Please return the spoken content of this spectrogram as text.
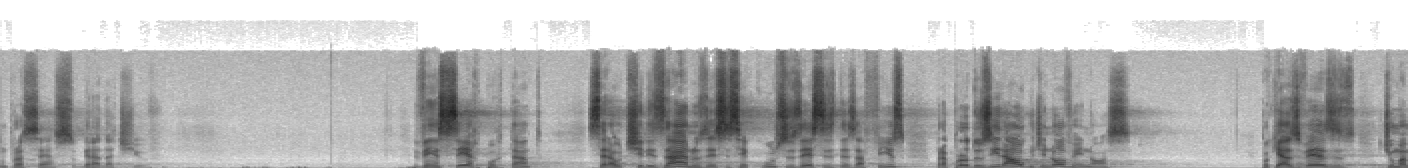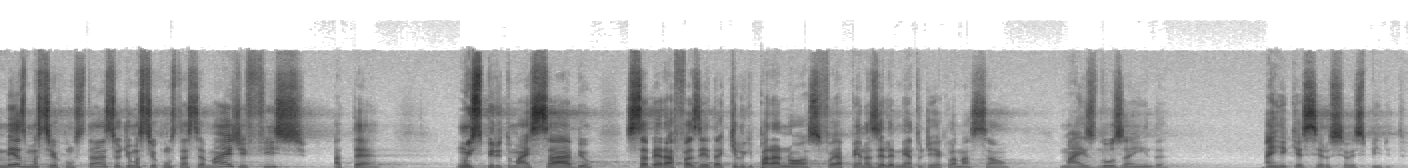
num processo gradativo. Vencer, portanto, será utilizarmos esses recursos, esses desafios, para produzir algo de novo em nós. Porque às vezes, de uma mesma circunstância, ou de uma circunstância mais difícil até, um espírito mais sábio saberá fazer daquilo que para nós foi apenas elemento de reclamação, mais luz ainda, a enriquecer o seu espírito.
